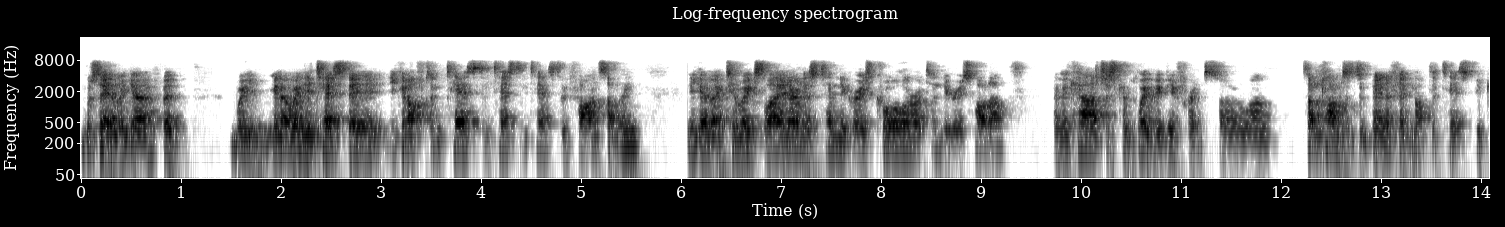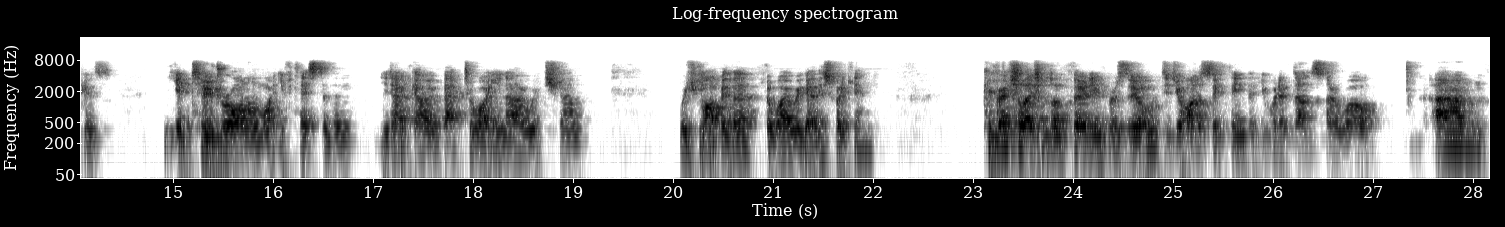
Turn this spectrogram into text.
we'll see how we go. But we, you know, when you test there, you can often test and test and test and find something. You go back two weeks later and it's 10 degrees cooler or 10 degrees hotter, and the car's just completely different. So um, sometimes it's a benefit not to test because you get too drawn on what you've tested and you don't go back to what you know, which um, which might be the, the way we go this weekend. Congratulations on third in Brazil. Did you honestly think that you would have done so well? Um,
